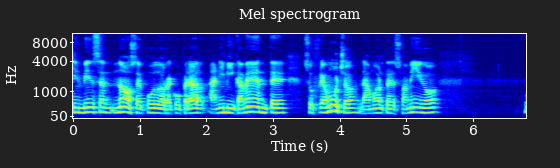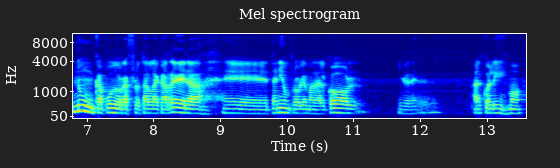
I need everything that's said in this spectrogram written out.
Vincent no se pudo recuperar anímicamente, sufrió mucho la muerte de su amigo, nunca pudo reflotar la carrera, eh, tenía un problema de alcohol, de alcoholismo,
